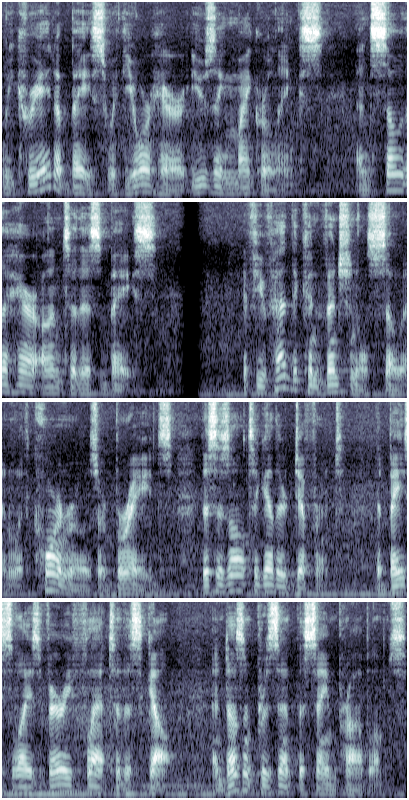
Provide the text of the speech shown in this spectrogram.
We create a base with your hair using microlinks and sew the hair onto this base. If you've had the conventional sew-in with cornrows or braids, this is altogether different. The base lies very flat to the scalp and doesn't present the same problems.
